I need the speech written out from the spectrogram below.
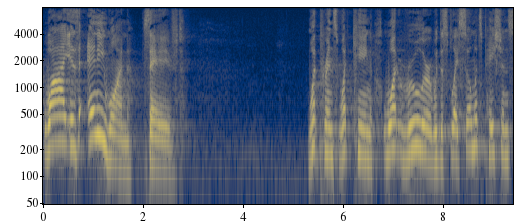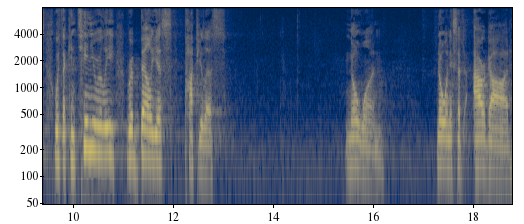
why is anyone saved? What prince, what king, what ruler would display so much patience with a continually rebellious populace? No one. No one except our God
